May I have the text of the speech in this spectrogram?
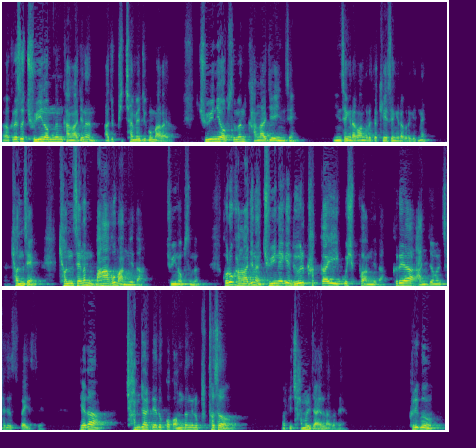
어, 그래서 주인 없는 강아지는 아주 비참해지고 말아요. 주인이 없으면 강아지의 인생, 인생이라고 하면 그러죠. 개생이라고 그러겠네. 견생. 견생은 망하고 맙니다. 주인 없으면. 고로 강아지는 주인에게 늘 가까이 있고 싶어 합니다. 그래야 안정을 찾을 수가 있어요. 얘가 잠잘 때도 꼭 엉덩이를 붙어서 이렇게 잠을 자려고 그래요. 그리고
